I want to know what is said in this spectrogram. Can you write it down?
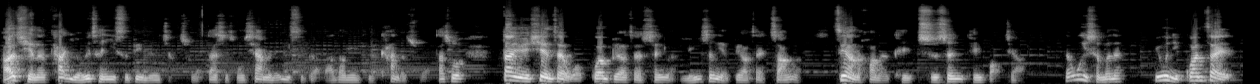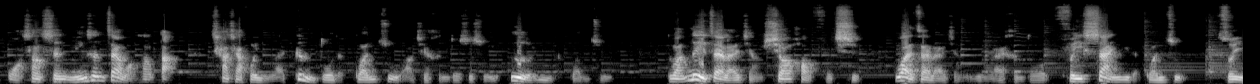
而且呢，他有一层意思并没有讲出来，但是从下面的意思表达当中可以看得出来，他说。但愿现在我官不要再升了，名声也不要再张了。这样的话呢，可以持身，可以保家。那为什么呢？因为你官在往上升，名声再往上大，恰恰会引来更多的关注，而且很多是属于恶意的关注，对吧？内在来讲消耗福气，外在来讲引来很多非善意的关注，所以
